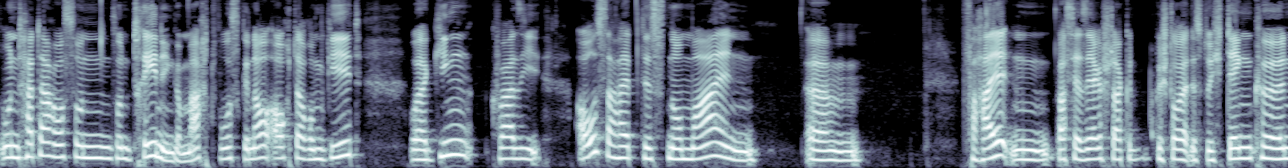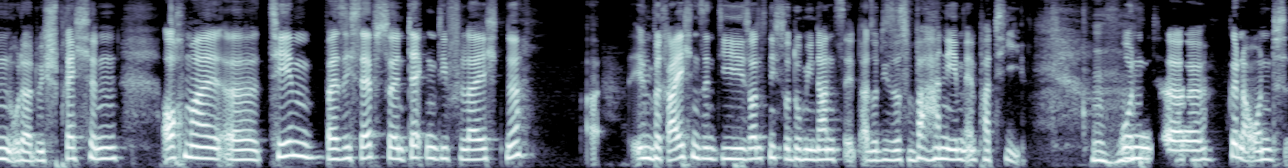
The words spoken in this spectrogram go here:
und hat daraus so ein, so ein Training gemacht, wo es genau auch darum geht oder ging quasi außerhalb des normalen ähm, Verhalten, was ja sehr stark gesteuert ist durch Denken oder durch Sprechen, auch mal äh, Themen bei sich selbst zu entdecken, die vielleicht ne, in Bereichen sind, die sonst nicht so dominant sind. Also dieses Wahrnehmen, Empathie. Mhm. Und äh, genau, und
